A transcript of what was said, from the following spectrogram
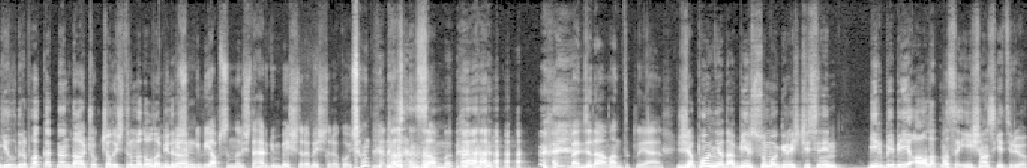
yıldırıp hakikaten daha çok çalıştırma da E, olabilir ha. bizim gibi yapsınlar işte her gün 5 lira 5 lira koysan nasıl zam mı? Bence daha mantıklı yani. Japonya'da bir sumo güreşçisinin bir bebeği ağlatması iyi şans getiriyor.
